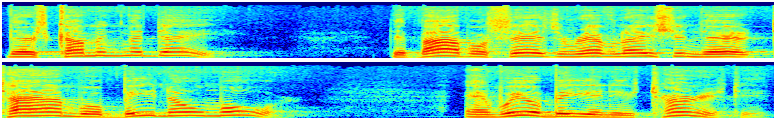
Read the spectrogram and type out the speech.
there's coming a day. The Bible says in Revelation that time will be no more, and we'll be in eternity.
